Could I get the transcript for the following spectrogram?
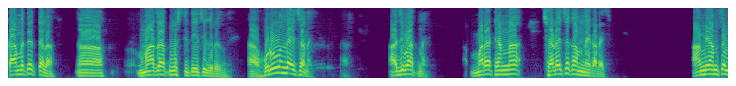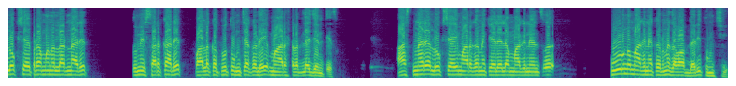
काय म्हणतात त्याला? माझा माझात मस्ती गरज नाही. हा, जायचं नाही. अजिबात नाही. मराठ्यांना छेडायचं काम नाही करायचं. आम्ही आमचं लोकशाहीप्रमाणे लढणार आहेत. तुम्ही सरकार आहेत. पालकत्व तुमच्याकडे महाराष्ट्रातल्या जनतेचं. असणाऱ्या लोकशाही मार्गाने केलेल्या मागण्यांचं पूर्ण मागण्या करणं जबाबदारी तुमची.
